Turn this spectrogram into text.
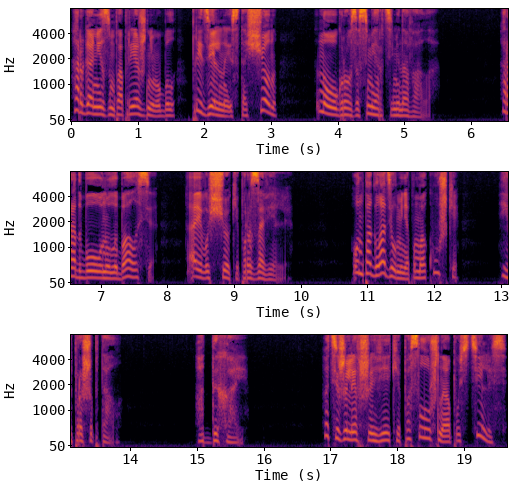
Организм по-прежнему был предельно истощен, но угроза смерти миновала. Радбоун улыбался, а его щеки порозовели. Он погладил меня по макушке и прошептал. «Отдыхай». Отяжелевшие веки послушно опустились,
